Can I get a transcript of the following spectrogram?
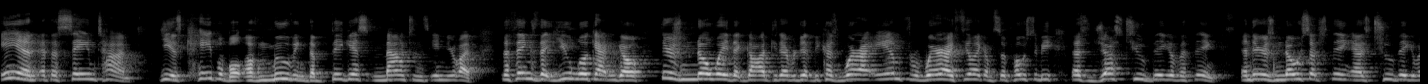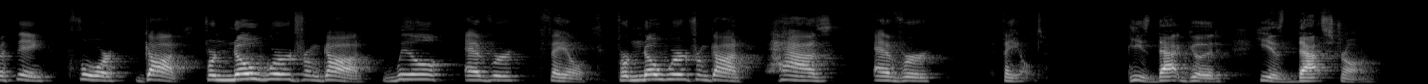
And at the same time, he is capable of moving the biggest mountains in your life. The things that you look at and go, there's no way that God could ever do it because where I am for where I feel like I'm supposed to be, that's just too big of a thing. And there is no such thing as too big of a thing for God. For no word from God will ever fail. For no word from God has ever failed. He's that good. He is that strong.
